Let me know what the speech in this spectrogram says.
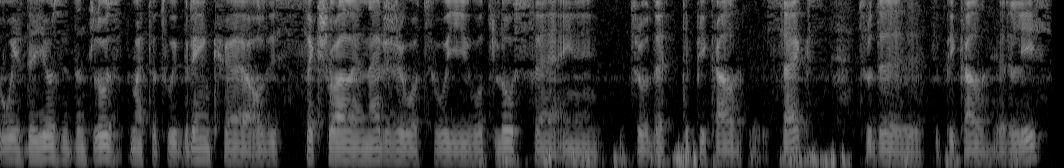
with the use it and lose it method, we bring uh, all this sexual energy what we would lose uh, in, through the typical sex, through the typical release.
